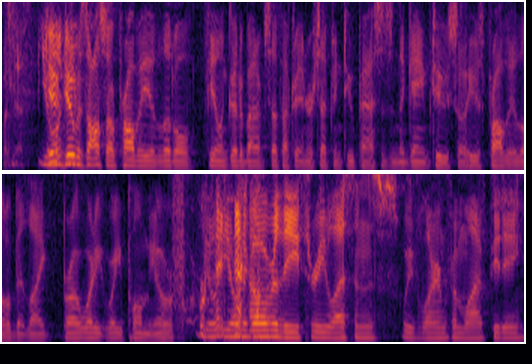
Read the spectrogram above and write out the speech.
with this. Dude, want- dude was also probably a little feeling good about himself after intercepting two passes in the game too. So he was probably a little bit like, "Bro, what are you, what are you pulling me over for?" You, right you want to go over the three lessons we've learned from live PD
